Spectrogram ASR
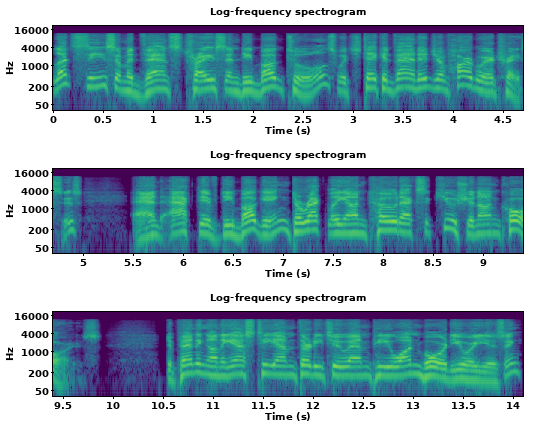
Let's see some advanced trace and debug tools which take advantage of hardware traces and active debugging directly on code execution on cores. Depending on the STM32MP1 board you are using,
